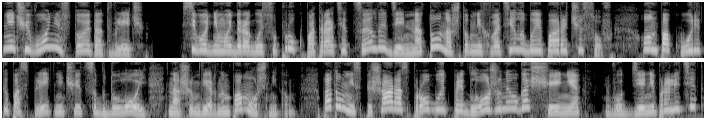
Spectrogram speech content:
ничего не стоит отвлечь. Сегодня мой дорогой супруг потратит целый день на то, на что мне хватило бы и пары часов. Он покурит и посплетничает с Абдулой, нашим верным помощником. Потом не спеша распробует предложенные угощения. Вот день и пролетит.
